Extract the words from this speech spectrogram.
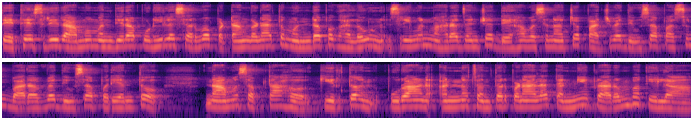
तेथे श्री राम मंदिरापुढील सर्व पटांगणात मंडप घालवून श्रीमन महाराजांच्या देहावसनाच्या पाचव्या दिवसापासून बाराव्या दिवसापर्यंत नामसप्ताह कीर्तन पुराण अन्नसंतर्पणाला त्यांनी प्रारंभ केला.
